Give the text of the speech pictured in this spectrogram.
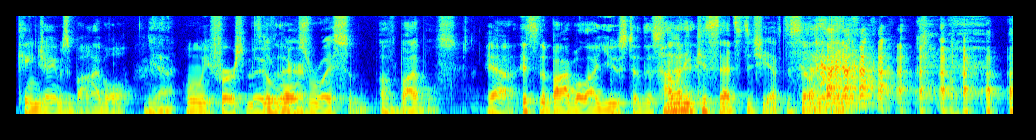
King James Bible Oh, yeah, when we first moved the there. Rolls Royce of, of Bibles. Yeah, it's the Bible I use to this How day. many cassettes did she have to sell? to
